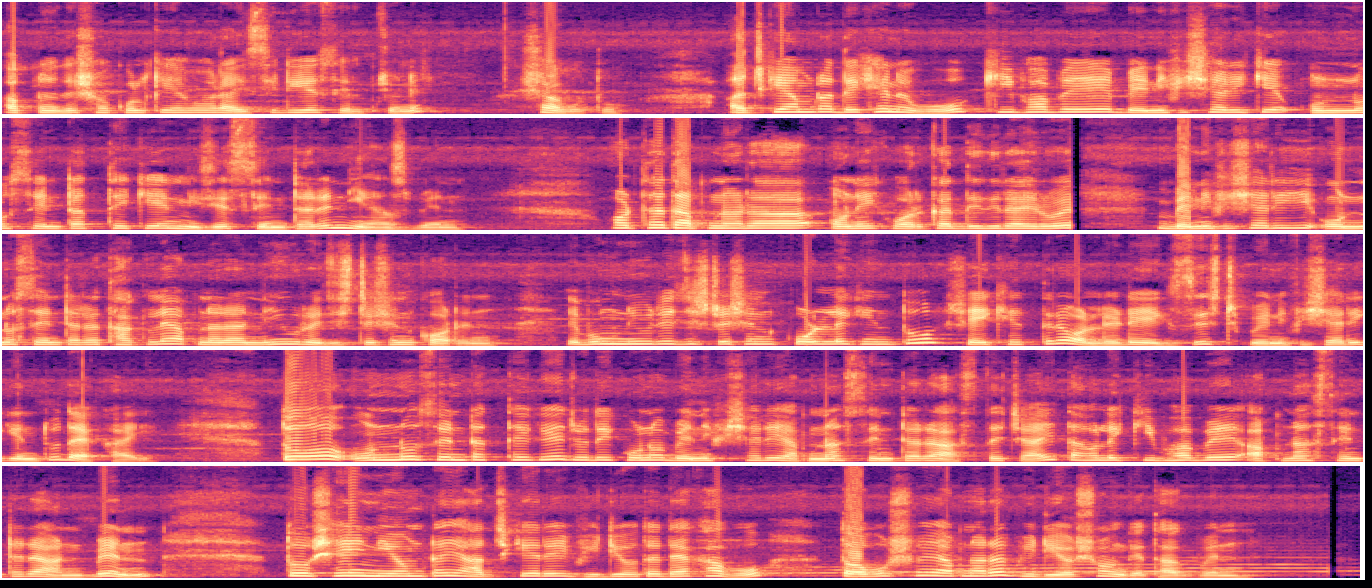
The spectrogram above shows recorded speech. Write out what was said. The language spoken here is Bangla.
আপনাদের সকলকে আমার আইসিডিএস হেল্প জোনে স্বাগত। আজকে আমরা দেখে নেব কীভাবে বেনিফিশিয়ারিকে অন্য সেন্টার থেকে নিজের সেন্টারে নিয়ে আসবেন। অর্থাৎ আপনারা অনেক ওয়ার্কার দিদিরাই রয়ে বেনিফিশিয়ারি অন্য সেন্টারে থাকলে আপনারা নিউ রেজিস্ট্রেশন করেন এবং নিউ রেজিস্ট্রেশন করলে কিন্তু সেই ক্ষেত্রে অলরেডি এক্সিস্ট বেনিফিশিয়ারি কিন্তু দেখায়। তো অন্য সেন্টার থেকে যদি কোনো বেনিফিশিয়ারি আপনার সেন্টারে আসতে চায়, তাহলে কীভাবে আপনার সেন্টারে আনবেন? তো সেই নিয়মটাই আজকের এই ভিডিওতে দেখাবো। তো অবশ্যই আপনারা ভিডিওর সঙ্গে থাকবেন।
